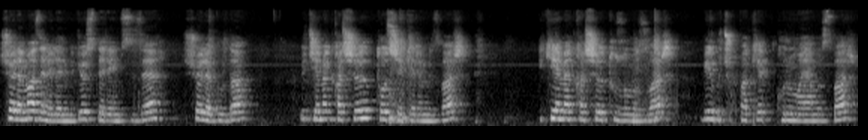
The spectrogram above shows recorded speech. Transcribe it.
Şöyle malzemelerimi göstereyim size. Şöyle burada 3 yemek kaşığı toz şekerimiz var. 2 yemek kaşığı tuzumuz var. 1,5 paket kuru mayamız var.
